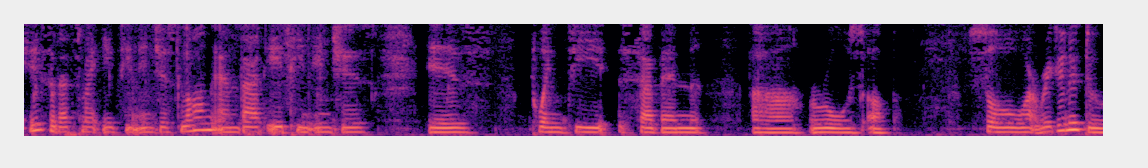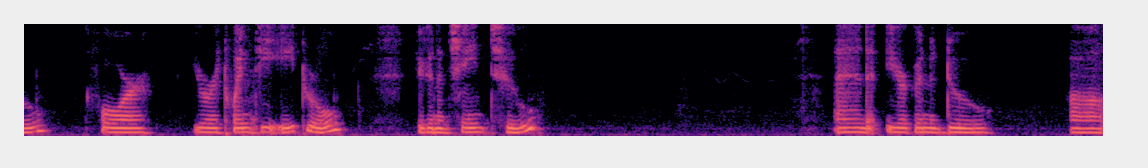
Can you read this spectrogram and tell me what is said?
Okay, so that's my 18 inches long and that 18 inches is 27 uh, rows up. So what we're going to do for your 28 row you're going to chain two. And you're going to do uh,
